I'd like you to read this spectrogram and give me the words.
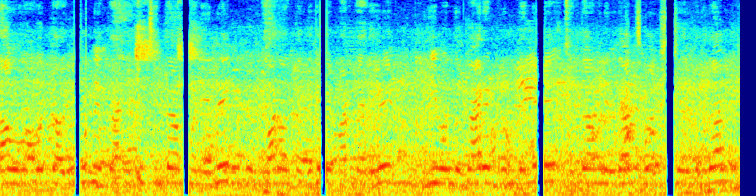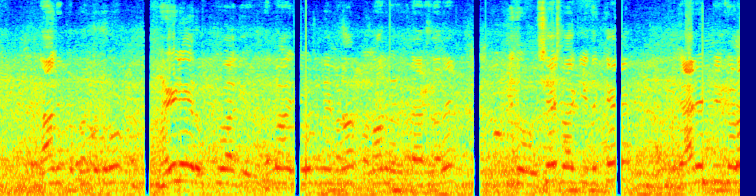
ನಾವು ಅವತ್ತು ಹದಿಮೂರನೇ ತಾರೀಕು ಚಿಂತಾಮಣಿಯಲ್ಲಿ ಮಾಡುವಂಥದ್ದಕ್ಕೆ ಮಾಡ್ತಾ ಇದ್ದೀವಿ. ಈ ಒಂದು ಕಾರ್ಯಕ್ರಮದಲ್ಲಿ ಚಿಂತಾಮಣಿ ವಿಧಾನಸಭಾ ಕ್ಷೇತ್ರದ ನಾಗರಿಕ ಬಂಧುಗಳು, ಮಹಿಳೆಯರು ಮುಖ್ಯವಾಗಿ ಎಲ್ಲ ಯೋಜನೆಗಳ ಫಲಾನುಭವಿಗಳಾಗಿದ್ದಾರೆ. ಇದು ವಿಶೇಷವಾಗಿ ಇದಕ್ಕೆ ಗ್ಯಾರಂಟಿಗಳ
